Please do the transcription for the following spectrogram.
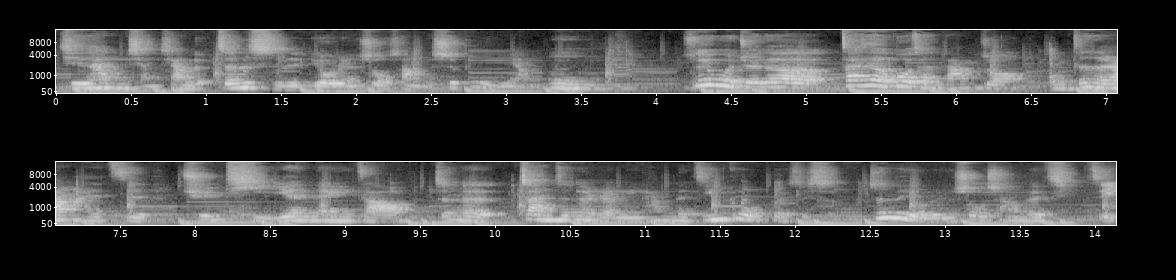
其实和他们想象的真实有人受伤的是不一样的，嗯，所以我觉得在这个过程当中，我们真的让孩子去体验那一招真的战争的人民他们的经过会是什么，真的有人受伤的情境，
